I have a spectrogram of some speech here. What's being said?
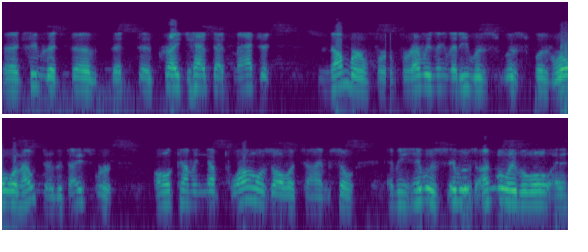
uh, it seemed that uh, that uh, Craig had that magic number for for everything that he was was was rolling out there. The dice were all coming up 12s all the time. So I mean, it was it was unbelievable. And,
